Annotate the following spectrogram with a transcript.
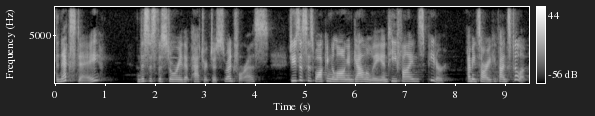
The next day, and this is the story that Patrick just read for us, Jesus is walking along in Galilee and he finds Peter. I mean, sorry, he finds Philip.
